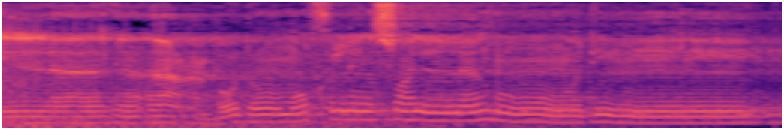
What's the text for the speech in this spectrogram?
لله أعبد مخلصا له ديني.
